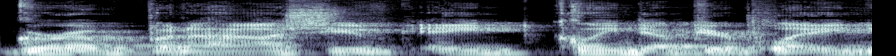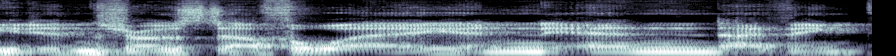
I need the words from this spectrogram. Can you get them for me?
grew up in a house you ate, cleaned up your plate, and you didn't throw stuff away, and and I think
